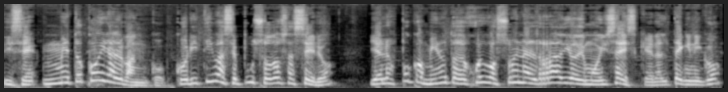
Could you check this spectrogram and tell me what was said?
Dice, me tocó ir al banco. Coritiba se puso 2 a 0 y a los pocos minutos de juego suena el radio de Moisés, que era el técnico.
